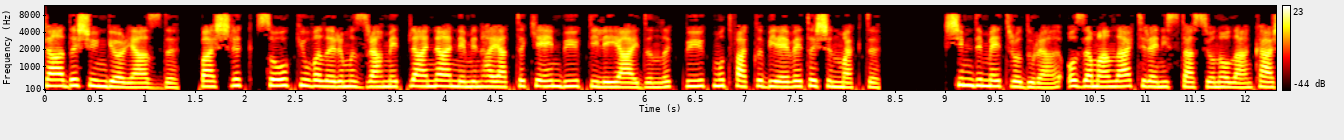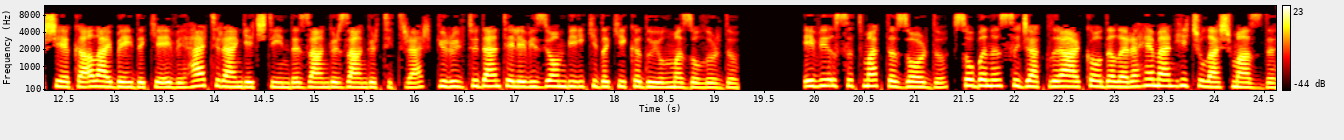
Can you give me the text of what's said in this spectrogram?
Çağdaş Üngör yazdı. Başlık, soğuk yuvalarımız rahmetli anneannemin hayattaki en büyük dileği aydınlık, büyük mutfaklı bir eve taşınmaktı. Şimdi metro durağı, o zamanlar tren istasyonu olan Karşıyaka Alaybey'deki evi her tren geçtiğinde zangır zangır titrer, gürültüden televizyon bir iki dakika duyulmaz olurdu. Evi ısıtmak da zordu, sobanın sıcaklığı arka odalara hemen hiç ulaşmazdı.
